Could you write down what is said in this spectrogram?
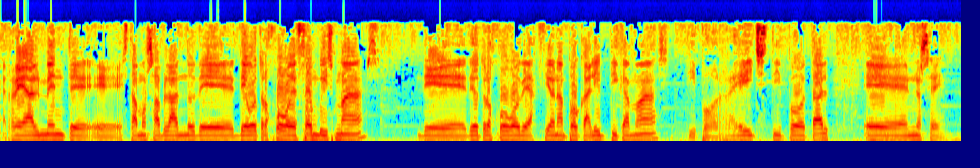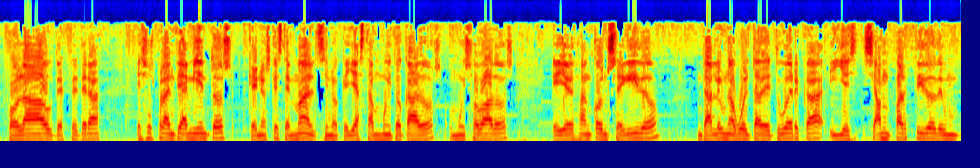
realmente eh, estamos hablando de, de otro juego de zombies más, de, de otro juego de acción apocalíptica más, tipo Rage, tipo tal, eh, no sé, Fallout, etcétera. Esos planteamientos, que no es que estén mal, sino que ya están muy tocados o muy sobados, ellos han conseguido darle una vuelta de tuerca y es- se han partido de un,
